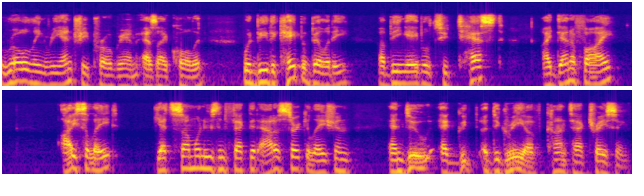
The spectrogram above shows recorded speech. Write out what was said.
rolling reentry program, as I call it, would be the capability of being able to test, identify, isolate, get someone who's infected out of circulation, and do a, good, a degree of contact tracing.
